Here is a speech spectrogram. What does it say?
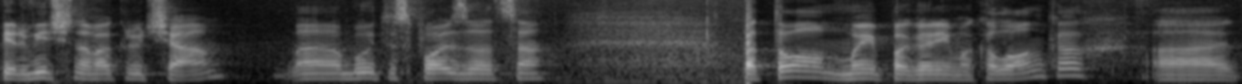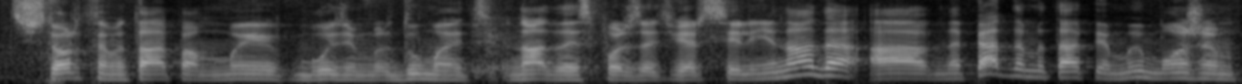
первичного ключа э, будет использоваться. Потом мы поговорим о колонках. Э, Четвертым этапом мы будем думать, надо использовать версии или не надо. А на пятом этапе мы можем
